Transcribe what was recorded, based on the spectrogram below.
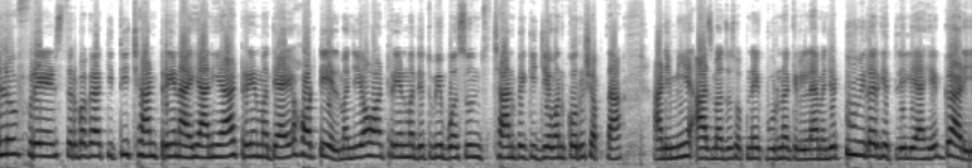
हॅलो फ्रेंड्स तर बघा किती छान ट्रेन आहे आणि ह्या ट्रेनमध्ये आहे हॉटेल म्हणजे या ट्रेनमध्ये तुम्ही बसून छानपैकी जेवण करू शकता. आणि मी आज माझं स्वप्न एक पूर्ण केलेलं आहे. म्हणजे टू व्हीलर घेतलेली आहे गाडी.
